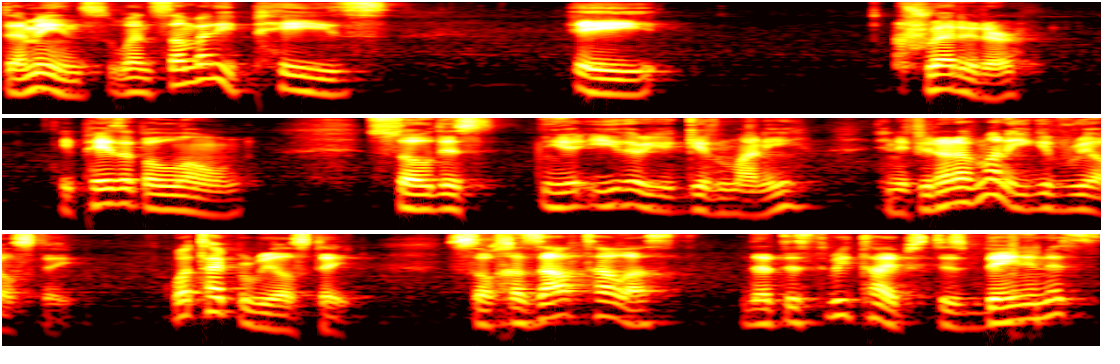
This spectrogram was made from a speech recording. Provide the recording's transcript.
That means when somebody pays a creditor, he pays up a loan. So this you, either you give money and if you don't have money, you give real estate. What type of real estate? So Chazal tell us that there's three types. There's Baininus,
